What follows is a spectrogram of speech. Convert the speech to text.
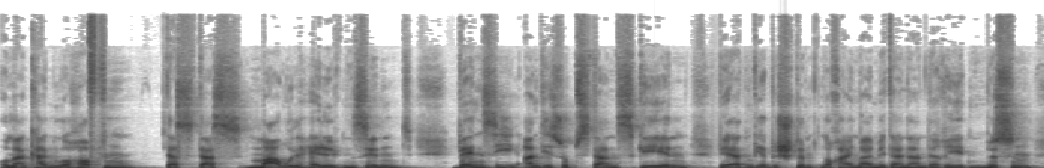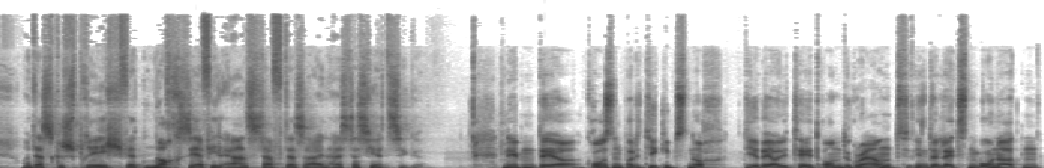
und man kann nur hoffen, dass das Maulhelden sind. Wenn sie an die Substanz gehen, werden wir bestimmt noch einmal miteinander reden müssen und das Gespräch wird noch sehr viel ernsthafter sein als das jetzige. Neben der großen Politik gibt es noch die Realität on the ground. In den letzten Monaten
